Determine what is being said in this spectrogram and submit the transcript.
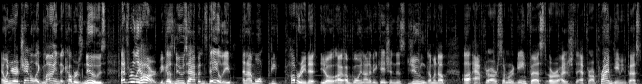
And when you're a channel like mine that covers news, that's really hard because news happens daily and I won't be covering it. You know, I, am going on a vacation this June coming up uh, after our summer game fest or after our prime gaming fest.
